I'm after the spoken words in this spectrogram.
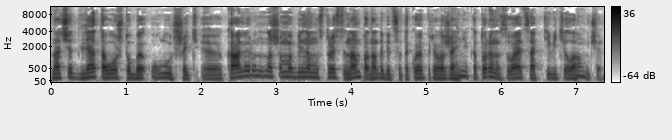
Значит, для того, чтобы улучшить э, камеру на нашем мобильном устройстве, нам понадобится такое приложение, которое называется Activity Launcher.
